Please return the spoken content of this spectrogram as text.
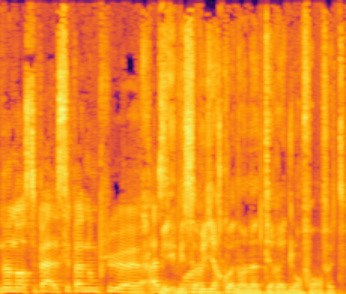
Non, non, c'est pas, c'est pas non plus euh, à ce Mais, ça veut dire quoi dans l'intérêt de l'enfant en fait?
